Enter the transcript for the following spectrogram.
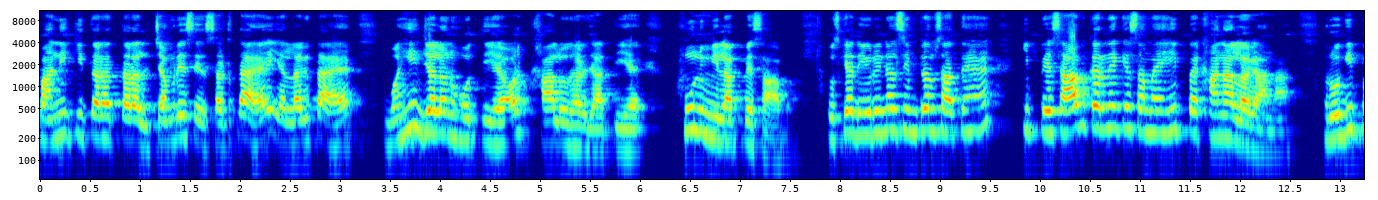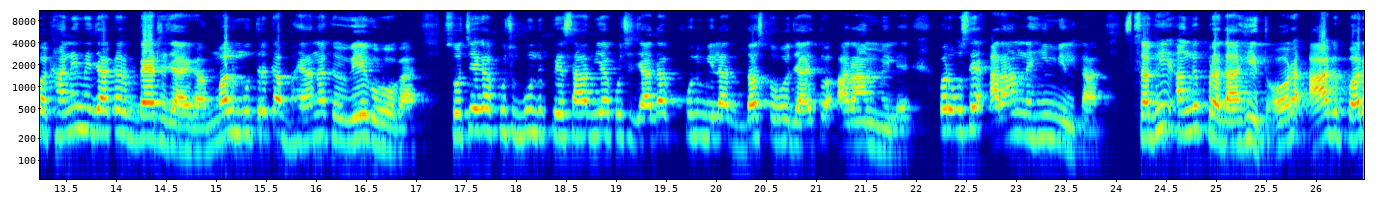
पानी की तरह तरल चमड़े से सटता है या लगता है, वहीं जलन होती है और खाल उधर जाती है। खून मिला पेशाब। उसके बाद यूरिनल सिम्टम्स आते हैं कि पेशाब करने के समय ही पैखाना लगाना। रोगी पखाने में जाकर बैठ जाएगा। मल मूत्र का भयानक वेग होगा। सोचेगा कुछ बूंद पेशाब या कुछ ज़्यादा खून मिला दस्त हो जाए तो आराम मिले, पर उसे आराम नहीं मिलता। सभी अंग प्रदाहित और आग पर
